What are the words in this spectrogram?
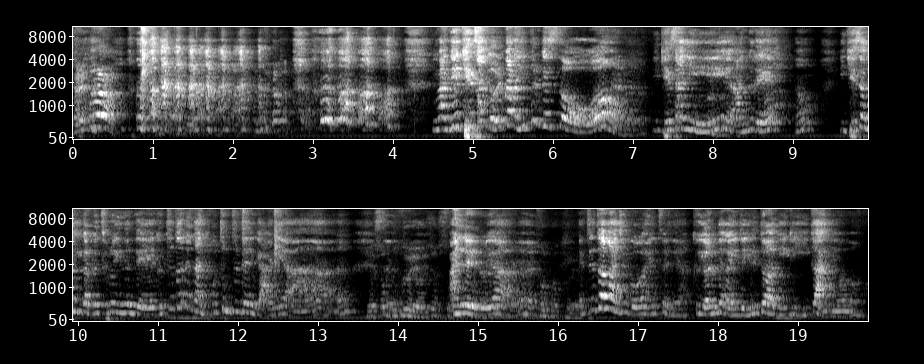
잘 들어. 막내 계산이 얼마나 힘들겠어. 이 계산이 안 그래? 어? 이 계산기가 그 들어있는데 그 뜯어내는 보통 뜯어내는 게 아니야. 어? 소프트웨어죠. 소프트웨어. 할렐루야. 응. 소프트웨어. 뜯어가지고 하여튼이야. 그 열매가 이제 1 더하기 1이 2가 아니여.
